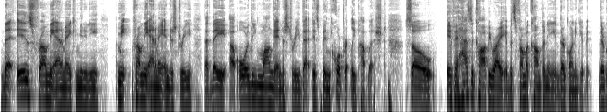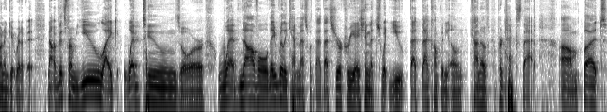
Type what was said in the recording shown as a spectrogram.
that is from the anime community. I mean, from the anime industry that they uh, or the manga industry that has been corporately published. So if it has a copyright, if it's from a company, they're going to give it. They're going to get rid of it. Now, if it's from you, like webtoons or web novel, they really can't mess with that. That's your creation. That's what you that that company own kind of protects that. Um, but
